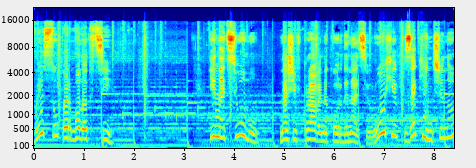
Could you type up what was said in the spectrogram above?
Ви супер молодці! І на цьому наші вправи на координацію рухів закінчено.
